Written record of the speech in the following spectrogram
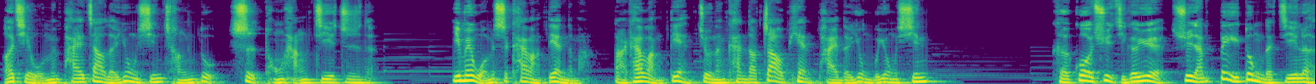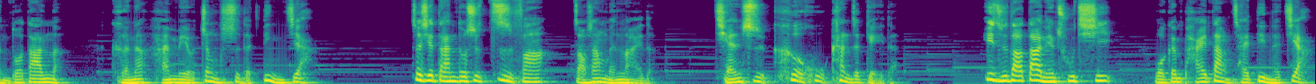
而且我们拍照的用心程度是同行皆知的，因为我们是开网店的嘛，打开网店就能看到照片拍的用不用心。可过去几个月虽然被动的接了很多单了，可能还没有正式的定价，这些单都是自发找上门来的，钱是客户看着给的，一直到大年初七，我跟拍档才定了价。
